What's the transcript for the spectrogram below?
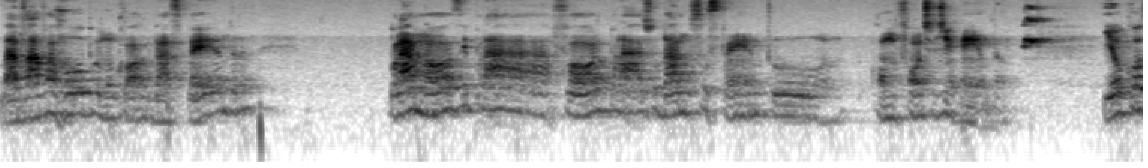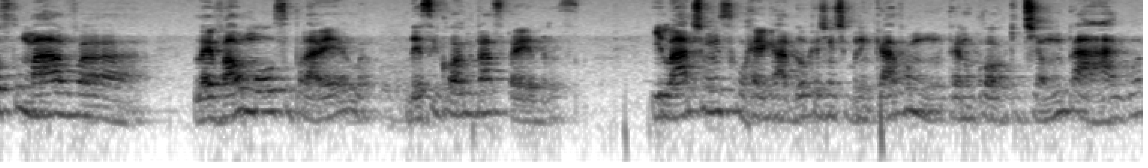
lavava roupa no Corpo das Pedras para nós e para fora para ajudar no sustento como fonte de renda. E eu costumava levar almoço para ela desse Corvo das Pedras. E lá tinha um escorregador que a gente brincava muito, era um corvo que tinha muita água,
